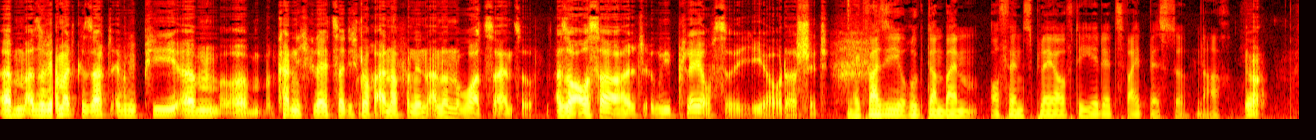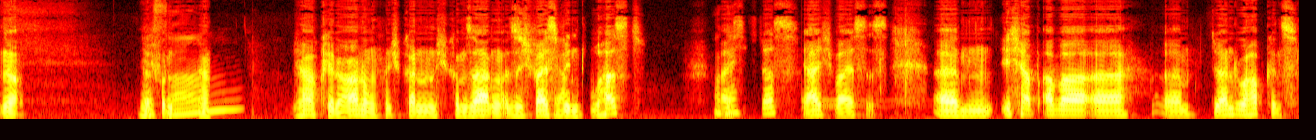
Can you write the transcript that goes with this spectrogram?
Ähm, also wir haben halt gesagt, MVP ähm, ähm, kann nicht gleichzeitig noch einer von den anderen Awards sein. So. Also außer halt irgendwie Play of the Year oder Shit. Ja, quasi rückt dann beim Offense Player of the Year der zweitbeste nach. Ja, ja. Ja, von, ja. Ja, keine Ahnung. Ich kann, ich kann sagen. Also ich weiß, ja. wen du hast. Okay. Weiß ich das? Ja, ich weiß es. Ähm, ich habe aber äh, ähm, DeAndre Hopkins.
